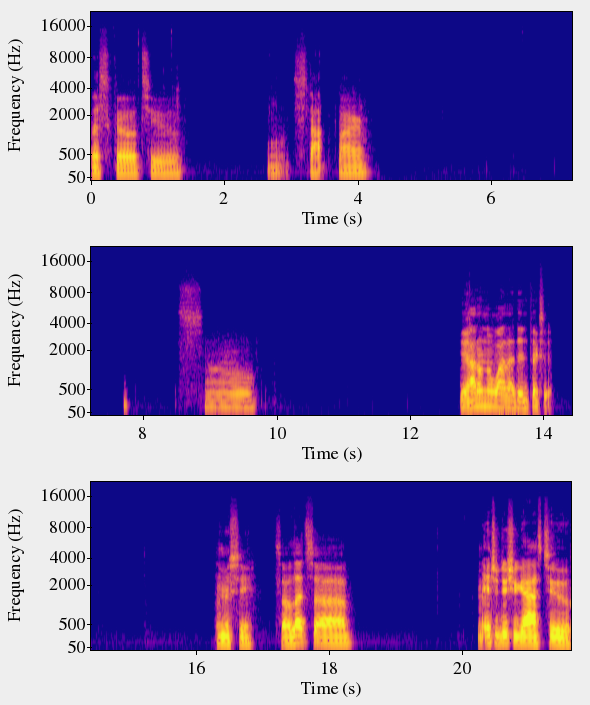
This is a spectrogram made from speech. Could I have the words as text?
Let's go to stop fire. So, yeah, I don't know why that didn't fix it. Let me see. So let's uh, introduce you guys to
